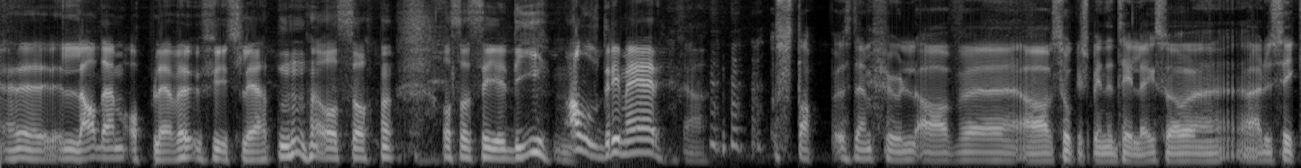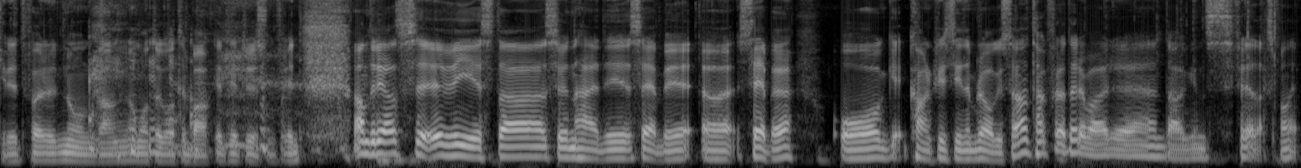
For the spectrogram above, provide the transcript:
La dem oppleve ufyseligheten, og så, og så sier de 'aldri mer'! Ja. Stapp dem full av, av sukkerspinn i tillegg, så er du sikret for noen gang å måtte gå tilbake til Tusenfryd. Andreas Viestad, Sund Heidi Sebø og Karen Kristine Blågestad, takk for at dere var eh, dagens fredagspanel.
